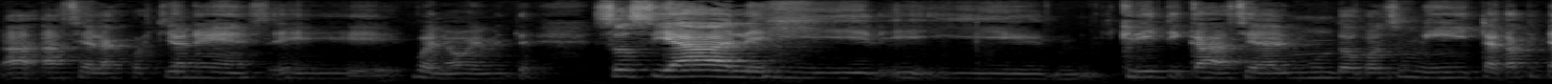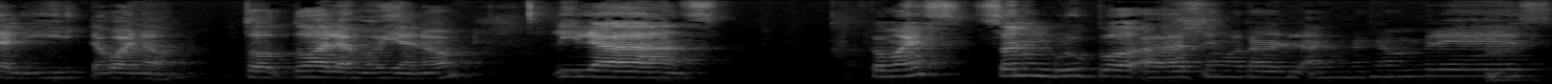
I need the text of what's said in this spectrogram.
hacia las cuestiones, eh, bueno, obviamente, sociales y críticas hacia el mundo consumista, capitalista, bueno, to- toda la movida, ¿no? Y las ¿Cómo es? Son un grupo, a ver, tengo acá algunos nombres.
